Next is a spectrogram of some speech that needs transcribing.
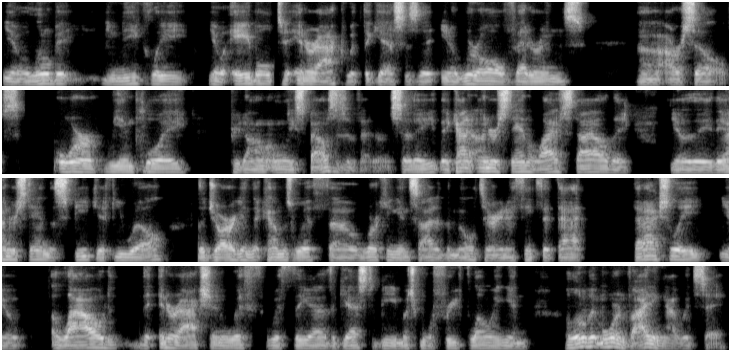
you know a little bit uniquely you know able to interact with the guests is that you know we're all veterans uh, ourselves or we employ predominantly spouses of veterans. So they they kind of understand the lifestyle. They you know they they understand the speak if you will the jargon that comes with uh, working inside of the military. And i think that that that actually you know allowed the interaction with with the uh, the guest to be much more free flowing and a little bit more inviting. I would say.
